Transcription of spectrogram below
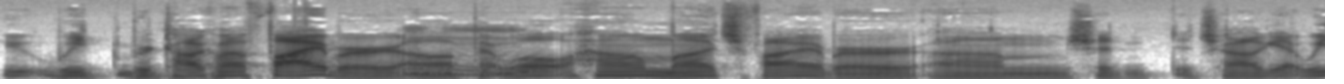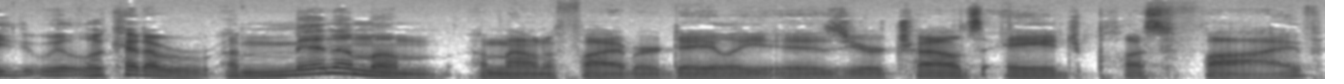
you- we were talking about fiber. Mm-hmm. well, how much fiber um, should a child get? We, we look at a, a minimum amount of fiber daily is your child's age plus five.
